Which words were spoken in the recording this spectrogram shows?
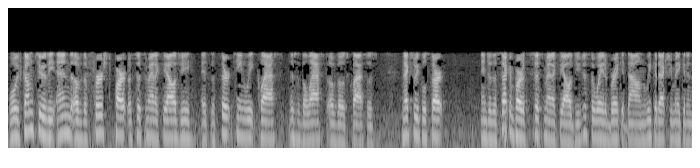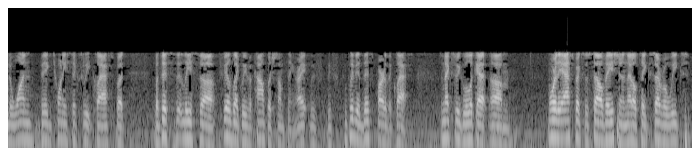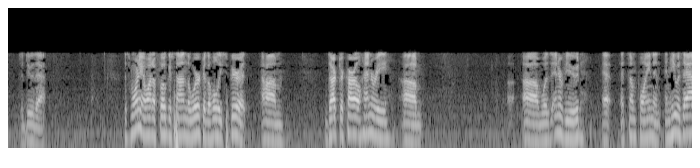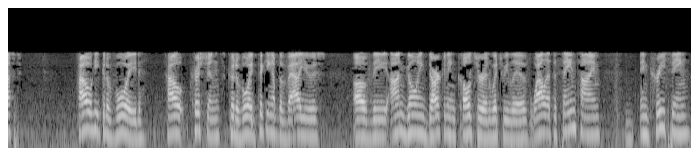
Well, we've come to the end of the first part of systematic theology. It's a 13 week class. This is the last of those classes. Next week we'll start into the second part of systematic theology, just a way to break it down. We could actually make it into one big 26 week class, but but this at least uh, feels like we've accomplished something, right? We've we've completed this part of the class. So next week we'll look at um, more of the aspects of salvation, and that'll take several weeks to do that. This morning I want to focus on the work of the Holy Spirit. Um, Dr. Carl Henry um, uh, was interviewed at, at some point, and, and he was asked how he could avoid, how Christians could avoid picking up the values of the ongoing darkening culture in which we live, while at the same time increasing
